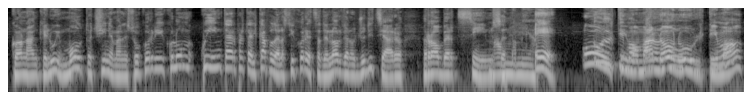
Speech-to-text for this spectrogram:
con anche lui molto cinema nel suo curriculum, qui interpreta il capo della sicurezza dell'organo giudiziario Robert Sims. Mamma mia. E ultimo ma non ultimo,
